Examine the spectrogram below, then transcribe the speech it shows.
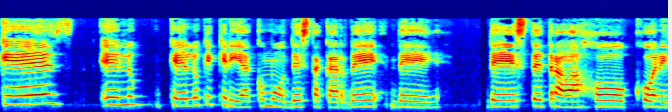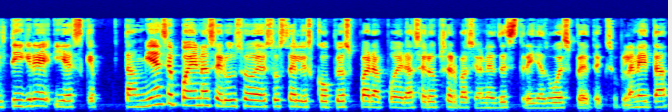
¿Qué es, lo, qué es lo que quería como destacar de, este trabajo con el Tigre? Y es que también se pueden hacer uso de esos telescopios para poder hacer observaciones de estrellas huéspedes de exoplaneta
